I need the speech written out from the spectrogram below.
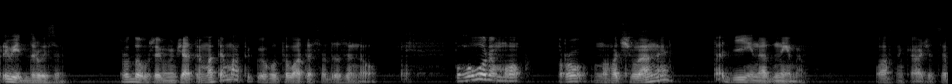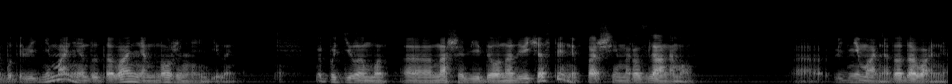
Привіт, друзі! Продовжуємо вивчати математику і готуватися до ЗНО. Поговоримо про многочлени та дії над ними. Власне кажучи, це буде віднімання, додавання, множення і ділення. Ми поділимо е, наше відео на дві частини. В першій ми розглянемо е, віднімання, додавання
